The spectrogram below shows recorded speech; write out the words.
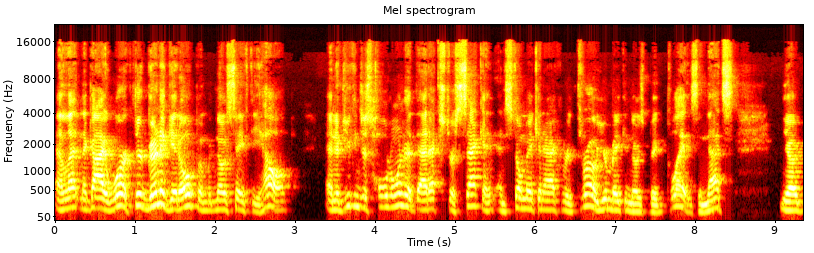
and letting the guy work. They're going to get open with no safety help. And if you can just hold on to that extra second and still make an accurate throw, you're making those big plays. And that's, you know,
